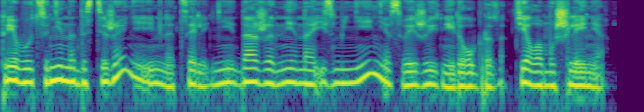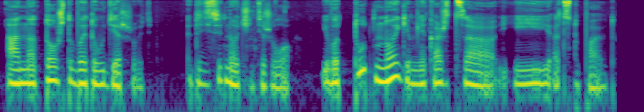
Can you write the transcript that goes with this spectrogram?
требуется не на достижение именно цели, не даже не на изменение своей жизни или образа, тела, мышления, а на то, чтобы это удерживать. Это действительно очень тяжело. И вот тут многие, мне кажется, и отступают.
